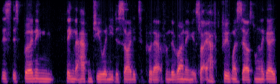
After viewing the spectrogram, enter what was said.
this this burning thing that happened to you when you decided to pull out from the running. It's like I have to prove myself. So I'm going to go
